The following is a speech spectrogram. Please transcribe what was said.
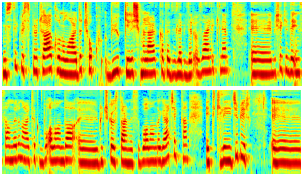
mistik ve spiritüel konularda çok büyük gelişmeler kat edilebilir. Özellikle e, bir şekilde insanların artık bu alanda e, güç göstermesi, bu alanda gerçekten etkileyici bir... E,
